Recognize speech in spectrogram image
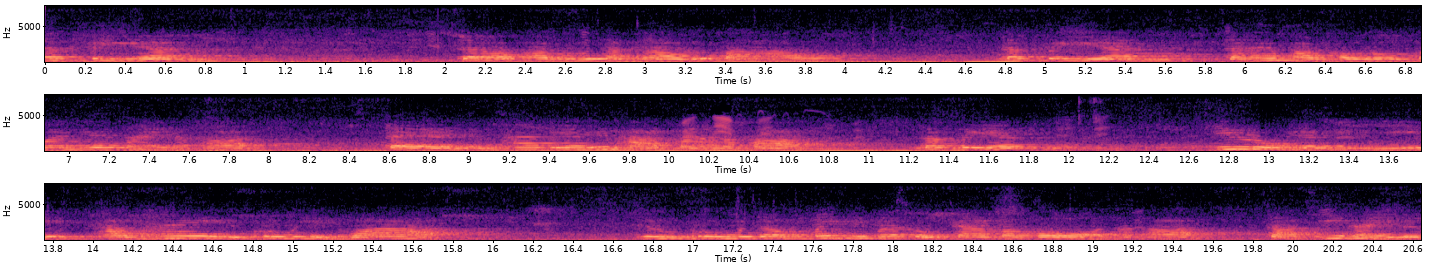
นักเรียน จะรับความรู้จากเราหรือเปล่า นักเรียนจะให้ความเคารพมากแค่ไหนนะคะ แต่หนึ่งภาคเรียนที่ผ่านมานะคะ นักเรียนที่โรงเรียนแห่งนี้ทำให้ครูเห็นว่า ถึงครูจะไม่มีประสบการณ์มาก่อนนะคะ จากที่ไหนเล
